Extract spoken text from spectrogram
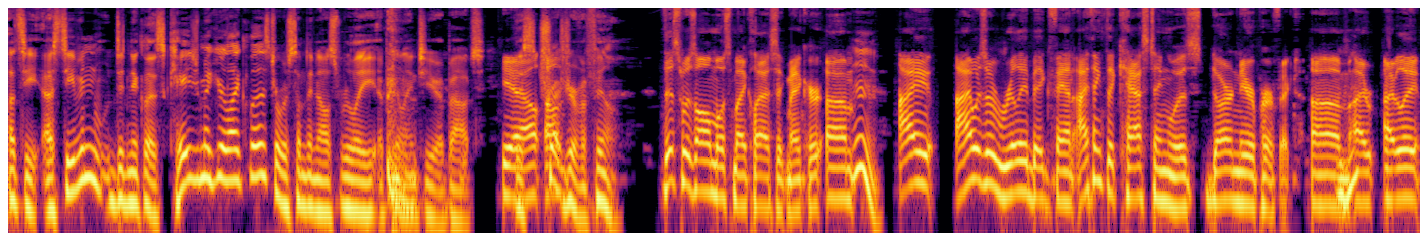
let's see, uh, Steven, did Nicolas Cage make your like list, or was something else really appealing to you about Yeah, this I'll- I'll- treasure of a film? this was almost my classic maker. Um, Hmm. I I was a really big fan. I think the casting was darn near perfect. Um, Mhm. I I really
